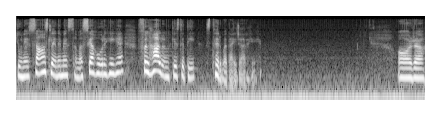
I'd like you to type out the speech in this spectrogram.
कि उन्हें सांस लेने में समस्या हो रही है फ़िलहाल उनकी स्थिति स्थिर बताई जा रही है और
